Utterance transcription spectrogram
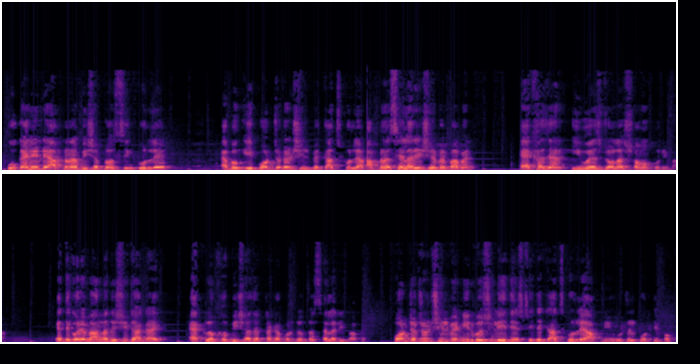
কুক আইল্যান্ডে আপনারা ভিসা প্রসেসিং করলে এবং এই পর্যটন শিল্পে কাজ করলে আপনারা স্যালারি হিসেবে পাবেন এক হাজার ইউএস ডলার সমপরিমাণ। এতে করে বাংলাদেশি টাকায় এক লক্ষ বিশ হাজার টাকা পর্যন্ত স্যালারি পাবেন। পর্যটন শিল্পে নির্ভরশীল এই দেশটিতে কাজ করলে আপনি হোটেল কর্তৃপক্ষ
